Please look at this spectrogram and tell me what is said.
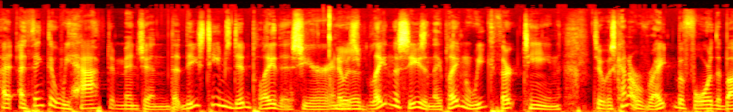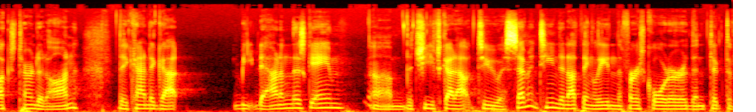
I, I think that we have to mention that these teams did play this year, and it was did. late in the season. They played in week 13, so it was kind of right before the Bucs turned it on. They kind of got beat down in this game. Um, the Chiefs got out to a 17 to nothing lead in the first quarter, then took the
